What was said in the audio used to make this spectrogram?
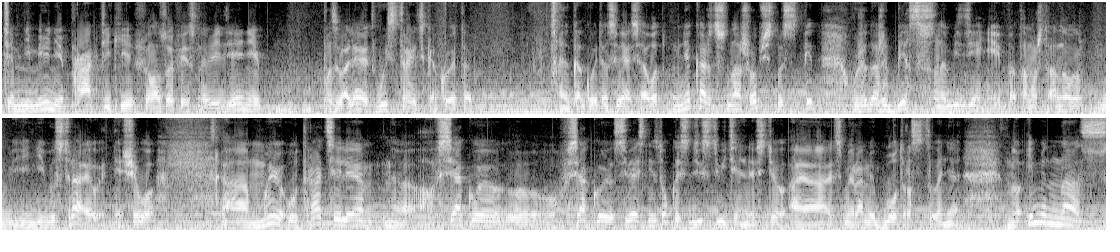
тем не менее, практики философии сновидений позволяют выстроить какое-то какую-то связь. А вот мне кажется, что наше общество спит уже даже без сновидений, потому что оно и не выстраивает ничего. А мы утратили э, всякую, э, всякую связь не только с действительностью, а с мирами бодрствования, но именно с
